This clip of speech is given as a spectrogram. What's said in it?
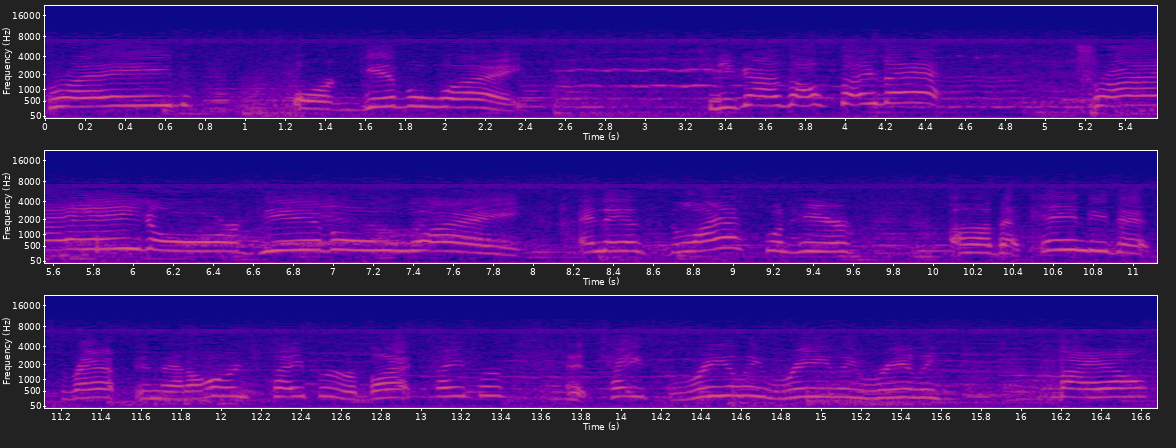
trade or give away. Can you guys all say that? Trade or give away. And then the last one here, uh, that candy that's wrapped in that orange paper or black paper, and it tastes really, really, really foul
